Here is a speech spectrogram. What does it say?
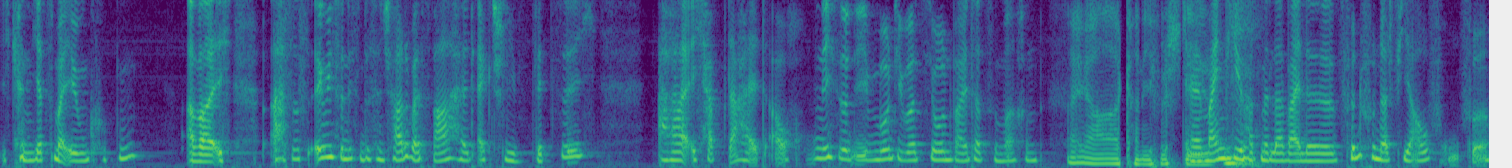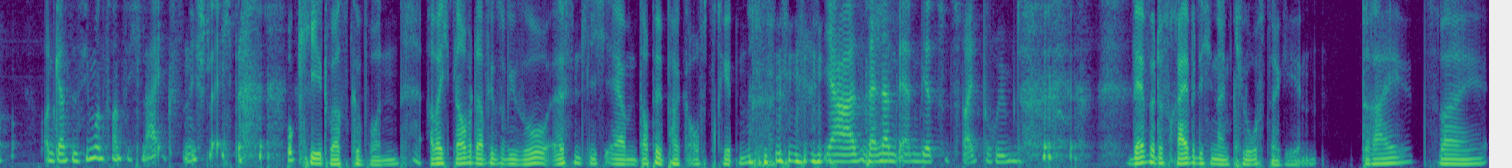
ich kann jetzt mal eben gucken. Aber ich, ach, ist, irgendwie finde ich es ein bisschen schade, weil es war halt actually witzig. Aber ich habe da halt auch nicht so die Motivation weiterzumachen. Naja, kann ich verstehen. Äh, mein Video hat mittlerweile 504 Aufrufe und ganze 27 Likes. Nicht schlecht. Okay, du hast gewonnen. Aber ich glaube, da wir sowieso öffentlich eher im Doppelpack auftreten. Ja, also wenn, dann werden wir zu zweit berühmt. Wer würde freiwillig in ein Kloster gehen? Drei, zwei,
